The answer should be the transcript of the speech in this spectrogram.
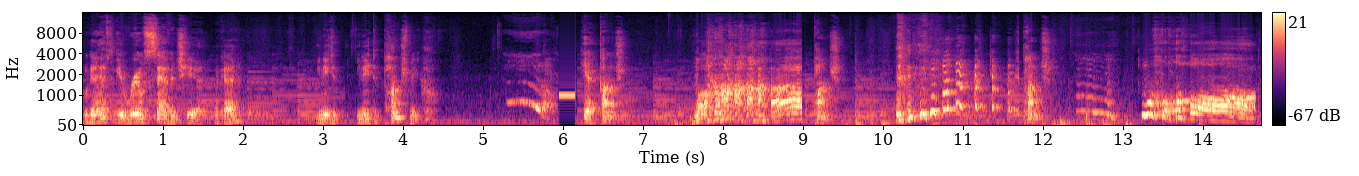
We're gonna have to get real savage here, okay? You need to you need to punch me. Here, punch. punch. punch. punch.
